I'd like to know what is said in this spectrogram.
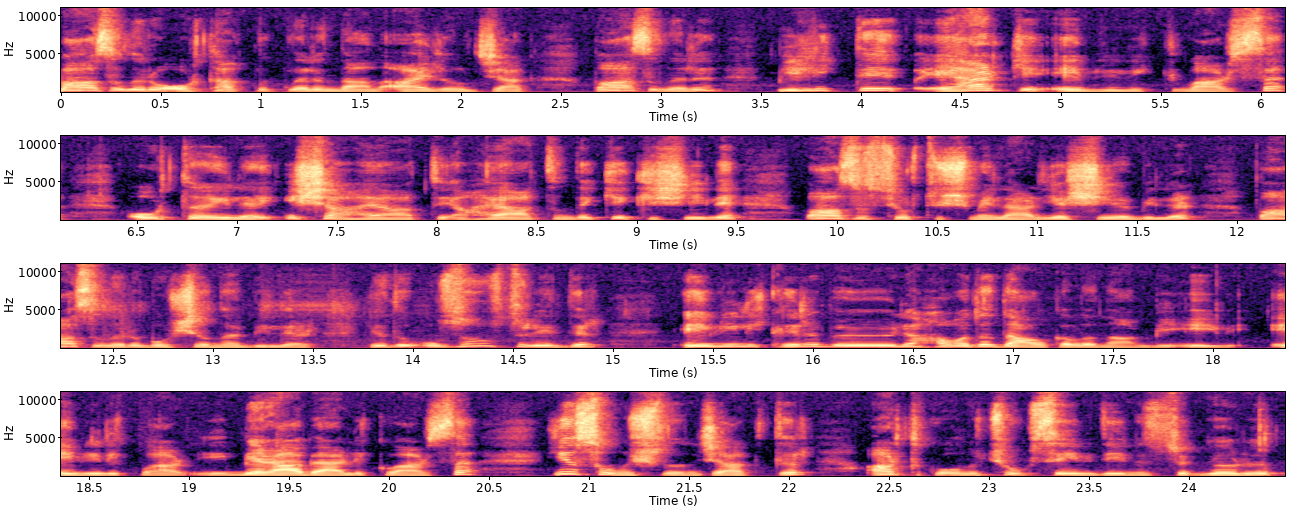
Bazıları ortaklıklarından ayrılacak. Bazıları birlikte eğer ki evlilik varsa ortağıyla, iş hayatı, hayatındaki kişiyle bazı sürtüşmeler yaşayabilir. Bazıları boşanabilir ya da uzun süredir evlilikleri böyle havada dalgalanan bir ev, evlilik var, beraberlik varsa ya sonuçlanacaktır. Artık onu çok sevdiğini görüp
